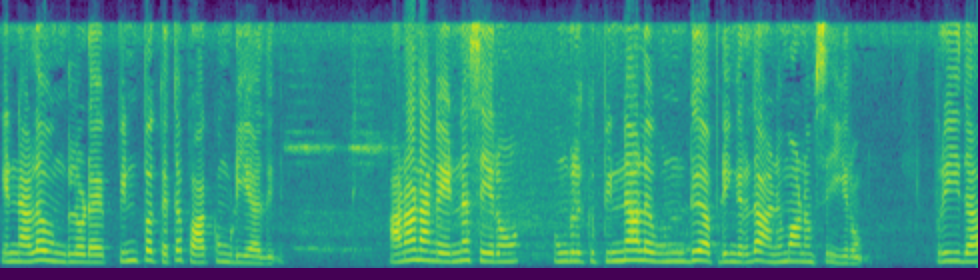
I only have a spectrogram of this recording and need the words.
என்னால் உங்களோட பின்பக்கத்தை பார்க்க முடியாது. ஆனால் நாங்கள் என்ன செய்கிறோம் உங்களுக்கு பின்னால் உண்டு அப்படிங்கிறத அனுமானம் செய்கிறோம். புரியுதா?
